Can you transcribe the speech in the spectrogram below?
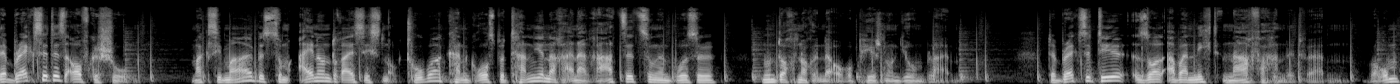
Der Brexit ist aufgeschoben. Maximal bis zum 31. Oktober kann Großbritannien nach einer Ratssitzung in Brüssel nun doch noch in der Europäischen Union bleiben. Der Brexit-Deal soll aber nicht nachverhandelt werden. Warum?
